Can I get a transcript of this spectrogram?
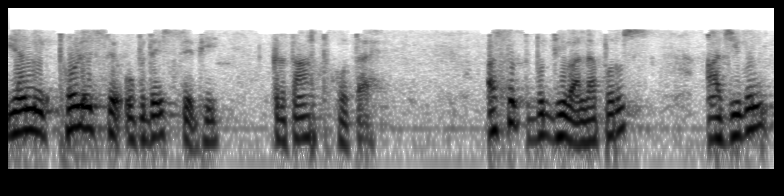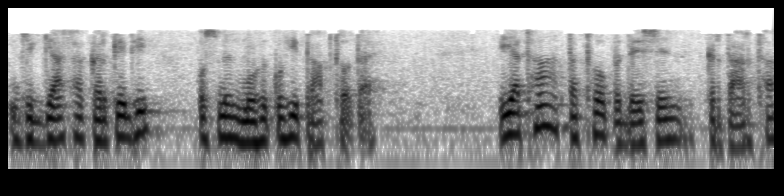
यानी थोड़े से उपदेश से भी कृतार्थ होता है। असत बुद्धि वाला पुरुष आजीवन जिज्ञासा करके भी उसमें मोह को ही प्राप्त होता है। यथा तथोपदेश कृतार्था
